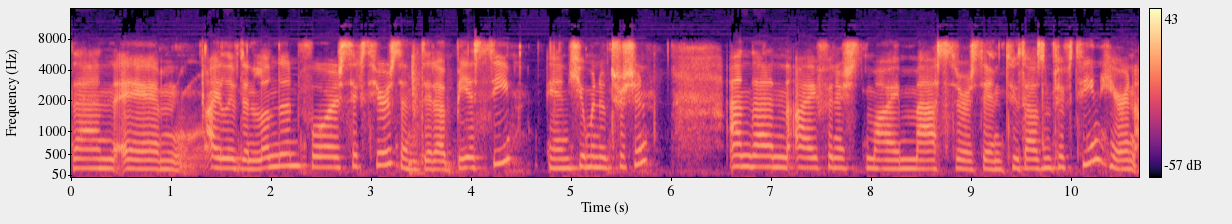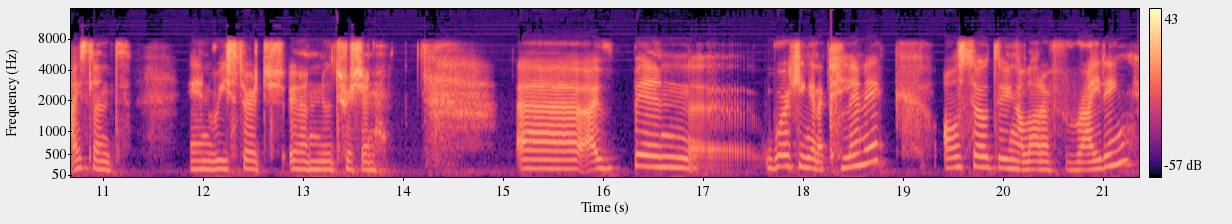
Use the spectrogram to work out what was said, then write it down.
Then um, I lived in London for six years and did a BSc in human nutrition. And then I finished my master's in 2015 here in Iceland in research in nutrition. Uh, I've been uh, working in a clinic, also doing a lot of writing,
